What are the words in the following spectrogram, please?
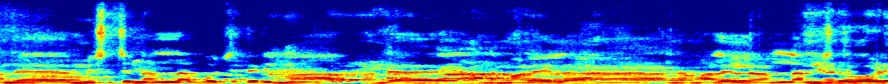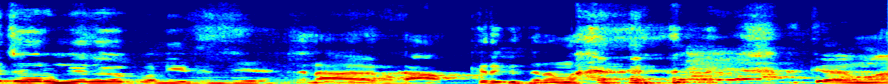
அந்த மிஸ்ட் நல்லா போச்சு தெரியுமா? அந்த அந்த மலையில. அந்த மலையில நல்லா மிஸ்ட் ஓடி போச்சு. வர முடியாது பண்ணிட்டு இருந்தீங்க நான் கிறுக்குத்தனமா ஆமா.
